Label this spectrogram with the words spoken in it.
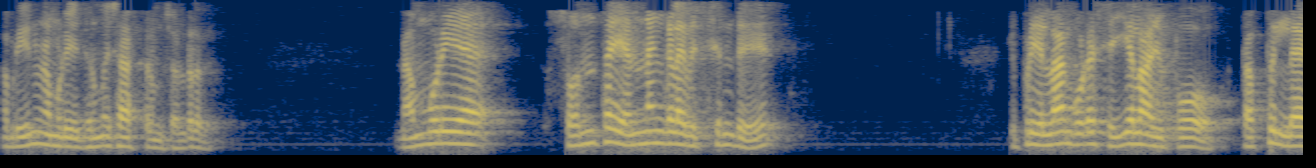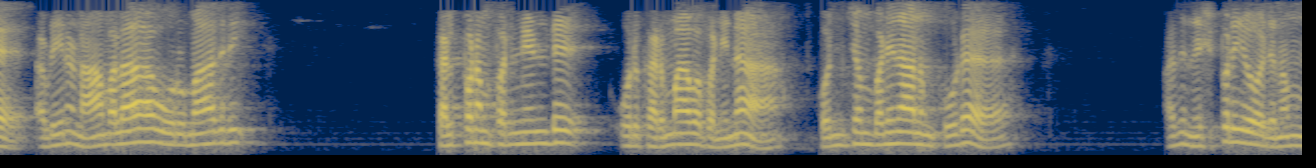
அப்படின்னு நம்முடைய தர்மசாஸ்திரம் சொல்கிறது நம்முடைய சொந்த எண்ணங்களை வச்சுண்டு இப்படியெல்லாம் கூட செய்யலாம் இப்போ தப்பு இல்லை அப்படின்னு நாமளா ஒரு மாதிரி கல்பனம் பண்ணிண்டு ஒரு கர்மாவை பண்ணினா கொஞ்சம் பண்ணினாலும் கூட அது நிஷ்பிரயோஜனம்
